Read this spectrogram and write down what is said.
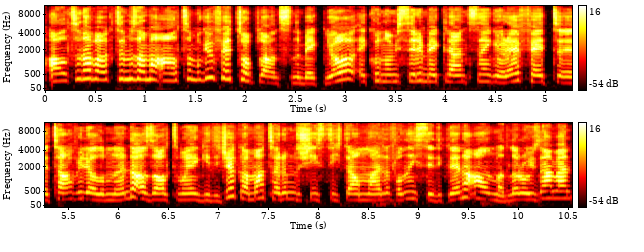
Altına baktığımız ama altın bugün FED toplantısını bekliyor. Ekonomistlerin beklentisine göre FED e, tahvil alımlarını da azaltmaya gidecek ama tarım dışı istihdamlarda falan istediklerini almadılar. O yüzden ben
